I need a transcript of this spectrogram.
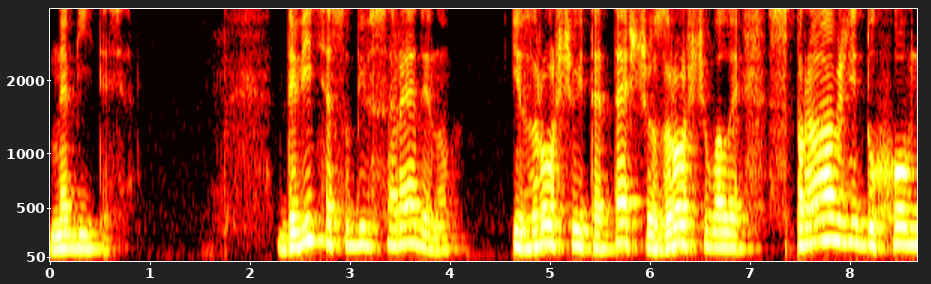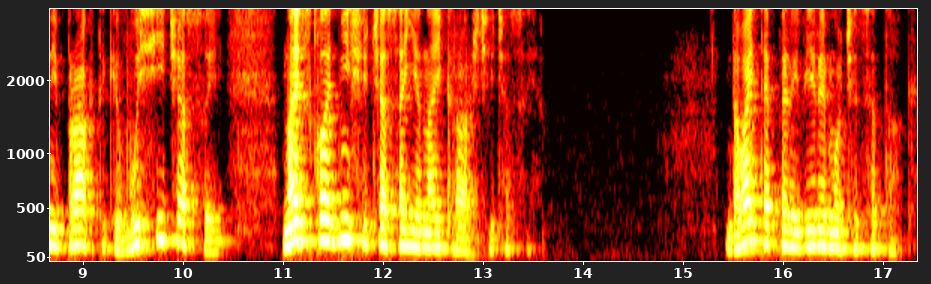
не бійтеся. Дивіться собі всередину і зрощуйте те, що зрощували справжні духовні практики в усі часи. Найскладніші часи є найкращі часи. Давайте перевіримо, чи це так.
